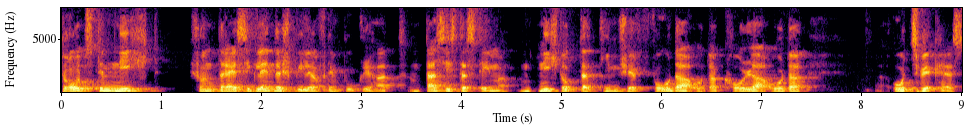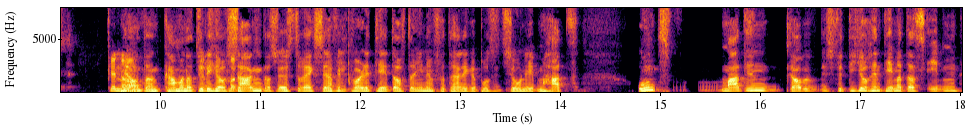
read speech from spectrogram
trotzdem nicht schon 30 Länderspiele auf dem Buckel hat. Und das ist das Thema. Und nicht, ob der Teamchef Foda oder Koller oder Ozwirk heißt. Genau. Ja, und dann kann man natürlich auch sagen, dass Österreich sehr viel Qualität auf der Innenverteidigerposition eben hat. Und Martin, glaube ist für dich auch ein Thema, dass eben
